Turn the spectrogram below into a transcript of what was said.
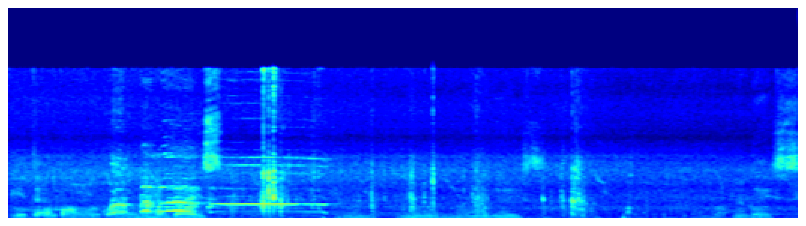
Kita ang tawang kuhan diha guys. Mm, mm, ah, guys. Na guys.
